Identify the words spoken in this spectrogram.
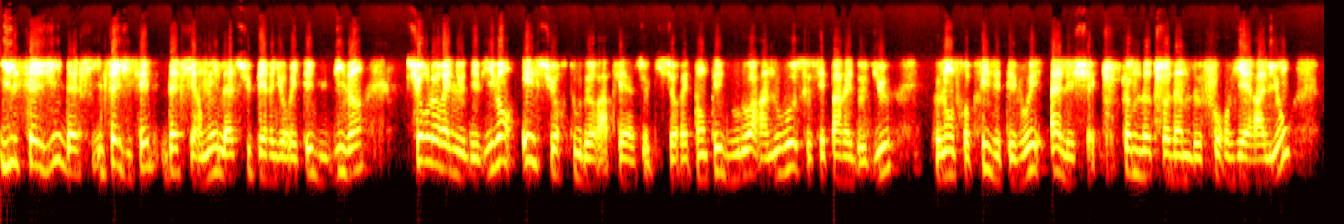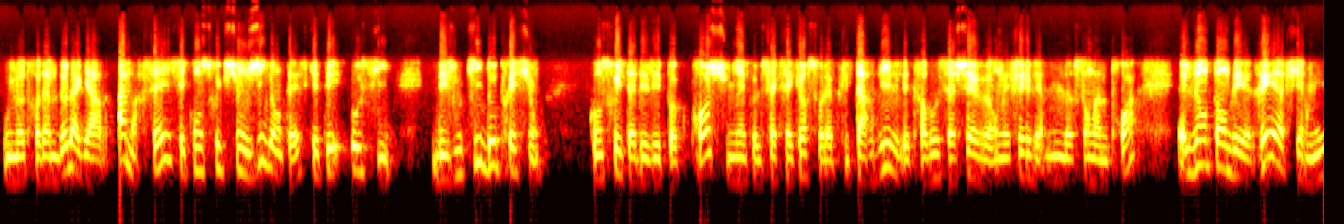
Il s'agissait d'affirmer la supériorité du divin sur le règne des vivants et surtout de rappeler à ceux qui seraient tentés de vouloir à nouveau se séparer de Dieu que l'entreprise était vouée à l'échec. Comme Notre-Dame de Fourvière à Lyon ou Notre-Dame de la Garde à Marseille, ces constructions gigantesques étaient aussi des outils d'oppression. Construites à des époques proches, bien que le Sacré-Cœur soit la plus tardive, les travaux s'achèvent en effet vers 1923, elles entendaient réaffirmer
